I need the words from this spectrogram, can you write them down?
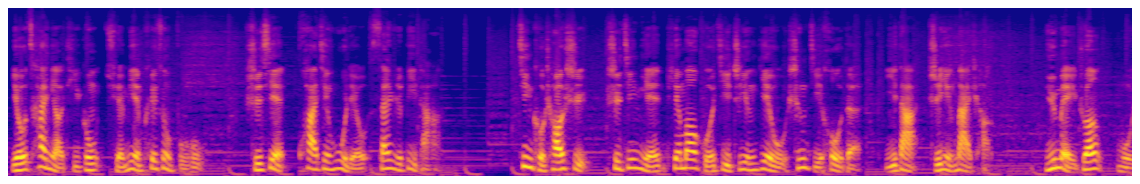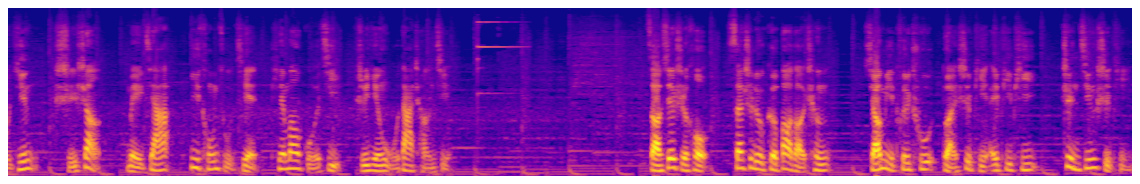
由菜鸟提供全面配送服务，实现跨境物流三日必达。进口超市是今年天猫国际直营业务升级后的一大直营卖场，与美妆、母婴、时尚、美家一同组建天猫国际直营五大场景。早些时候，三十六氪报道称，小米推出短视频 APP“ 震惊视频”。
